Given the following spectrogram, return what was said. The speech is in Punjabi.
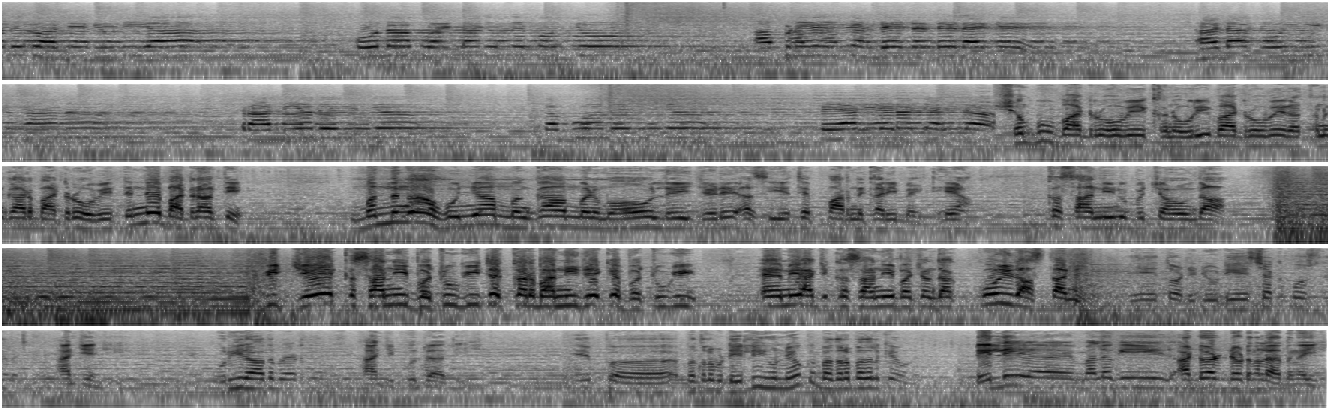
ਪੁਆਇੰਟਾਂ ਤੇ ਤੁਹਾਡੀ ਡਿਊਟੀ ਆ, ਉਹਨਾਂ ਪੁਆਇੰਟਾਂ ਦੇ ਉੱਤੇ ਪਹੁੰਚੋ। ਆਪਣੇ ਝੰਡੇ ਡੰਡੇ ਲੈ ਕੇ, ਸਾਡਾ ਕੋਈ ਵੀ ਕਿਸਾਨ ਟਰਾਲੀਆਂ ਦੇ ਵਿੱਚ, ਤੰਬੂਆਂ ਦੇ ਵਿੱਚ ਪਿਆ ਨਹੀਂ ਰਹਿਣਾ ਚਾਹੀਦਾ। ਸ਼ੰਭੂ ਬਾਰਡਰ ਹੋਵੇ, ਖਨੌਰੀ ਬਾਰਡਰ ਹੋਵੇ, ਰਤਨਗੜ੍ਹ ਬਾਰਡਰ ਹੋਵੇ, ਤਿੰਨੇ ਬਾਰਡਰਾਂ ਤੇ ਮੰਨੀਆਂ ਹੋਈਆਂ ਮੰਗਾਂ ਮਨਵਾਉਣ ਲਈ ਜਿਹੜੇ ਅਸੀਂ ਇੱਥੇ ਪਰਨ ਕਰੀ ਬੈਠੇ ਆ ਕਿਸਾਨੀ ਨੂੰ ਬਚਾਉਣ ਦਾ ਵੀ ਜੇ ਕਿਸਾਨੀ ਬਚੂਗੀ ਤੇ ਕੁਰਬਾਨੀ ਦੇ ਕੇ ਬਚੂਗੀ ਐਵੇਂ ਅੱਜ ਕਿਸਾਨੀ ਬਚਣ ਦਾ ਕੋਈ ਰਸਤਾ ਨਹੀਂ। ਇਹ ਤੁਹਾਡੀ ਡਿਊਟੀ ਇਸ ਚੈੱਕ ਪੋਸਟ ਤੇ ਲੱਗੀ? ਹਾਂਜੀ ਹਾਂਜੀ। ਪੂਰੀ ਰਾਤ ਬੈਠਦੇ ਹੋ? ਹਾਂਜੀ ਪੂਰੀ ਰਾਤ ਹੀ। ਇਹ ਮਤਲਬ ਡੇਲੀ ਹੁੰਨੇ ਹੋ ਕਿ ਬਦਲ ਬਦਲ ਕੇ ਹੁੰਨੇ ਡੇਲੀ ਮਤਲਬ ਕਿ ਅੱਡੋ ਅੱਡ ਡਿਊਟੀਆਂ ਲੱਗਦੀਆਂ ਜੀ।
